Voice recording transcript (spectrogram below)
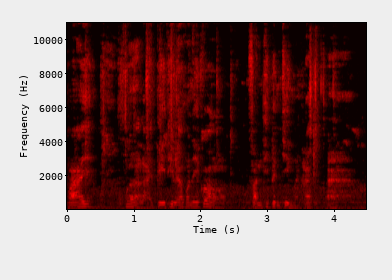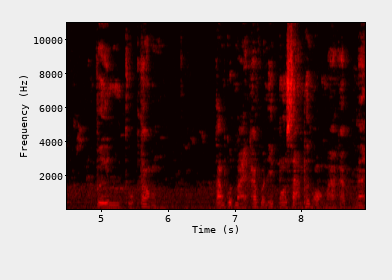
ไว้ เมื่อหลายปีที่แล้ววันนี้ก็ฝันที่เป็นจริงนะครับปืนถูกต้องตามกฎหมายครับวันนี้ป .3 เพิ่งออกมาครับนะ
